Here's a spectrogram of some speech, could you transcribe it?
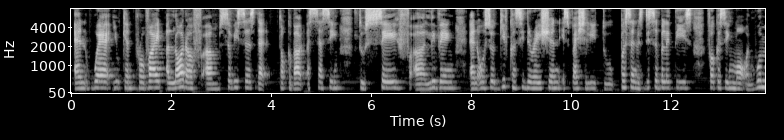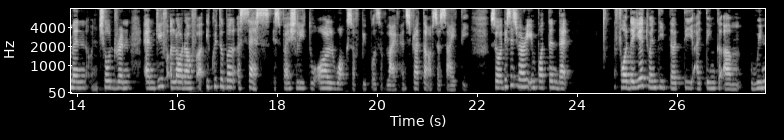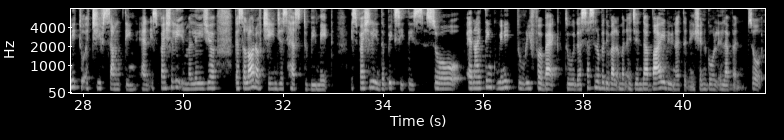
and where you can provide a lot of um, services that talk about assessing to safe uh, living and also give consideration especially to person with disabilities focusing more on women on children and give a lot of uh, equitable access especially to all walks of peoples of life and strata of society. So this is very important that for the year 2030 i think um, we need to achieve something. And especially in malaysia there's a lot of changes has to be made especially in the big cities. So and i think we need to refer back to the sustainable development agenda by the united nations goal 11 so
